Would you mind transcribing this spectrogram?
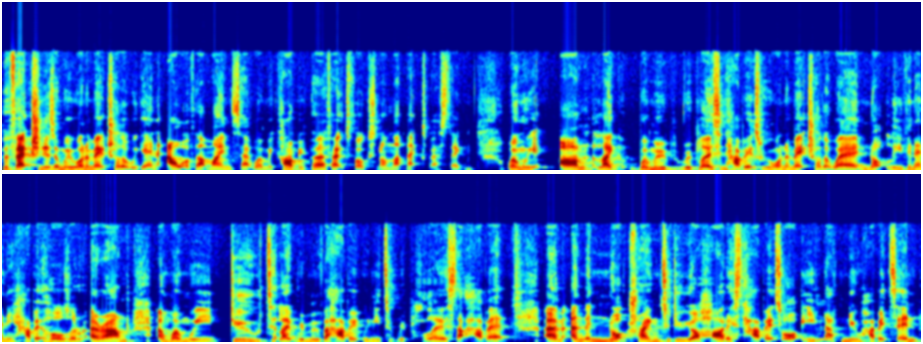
Perfectionism, we want to make sure that we're getting out of that mindset when we can't be perfect, focusing on that next best thing. When we aren't like when we're replacing habits, we want to make sure that we're not leaving any habit holes around. And when we do to like remove a habit, we need to replace that habit. Um, and then not trying to do your hardest habits or even add new habits in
